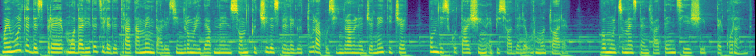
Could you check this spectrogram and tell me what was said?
Mai multe despre modalitățile de tratament ale sindromului de apnee în somn, cât și despre legătura cu sindromele genetice, vom discuta și în episoadele următoare. Vă mulțumesc pentru atenție și pe curând!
